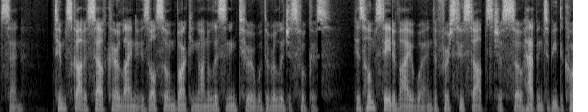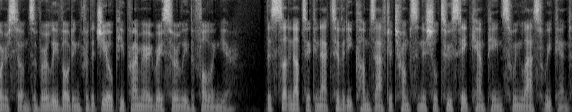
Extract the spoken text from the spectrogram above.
Sen. Tim Scott of South Carolina is also embarking on a listening tour with a religious focus. His home state of Iowa and the first two stops just so happen to be the cornerstones of early voting for the GOP primary race early the following year. This sudden uptick in activity comes after Trump's initial two-state campaign swing last weekend,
